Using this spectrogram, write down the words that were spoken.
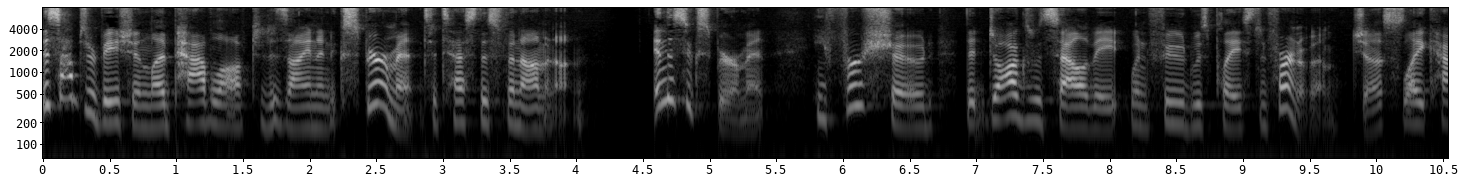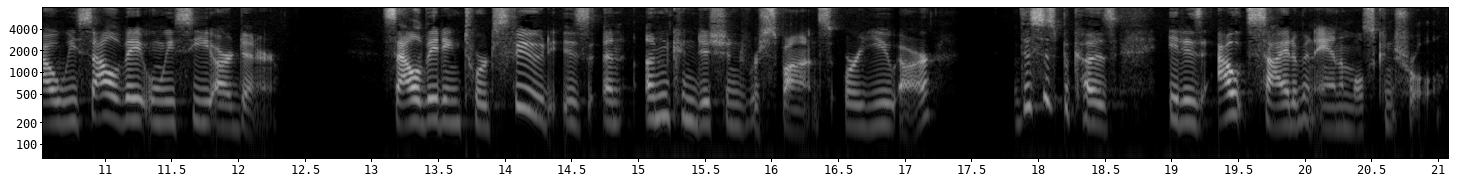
This observation led Pavlov to design an experiment to test this phenomenon. In this experiment, he first showed that dogs would salivate when food was placed in front of them, just like how we salivate when we see our dinner. Salivating towards food is an unconditioned response, or UR. This is because it is outside of an animal's control,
